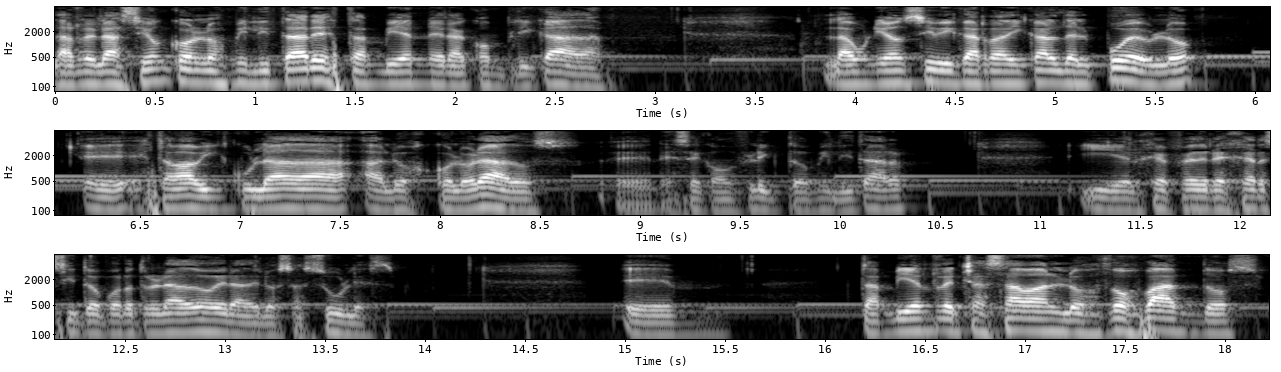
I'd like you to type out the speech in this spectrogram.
La relación con los militares también era complicada. La Unión Cívica Radical del Pueblo, eh, estaba vinculada a los colorados en ese conflicto militar y el jefe del ejército, por otro lado, era de los azules. Eh, también rechazaban los dos bandos,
